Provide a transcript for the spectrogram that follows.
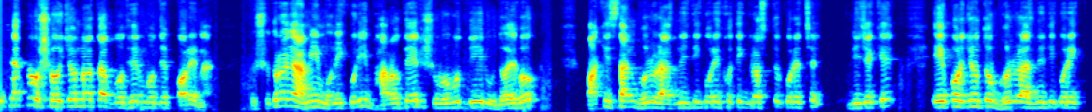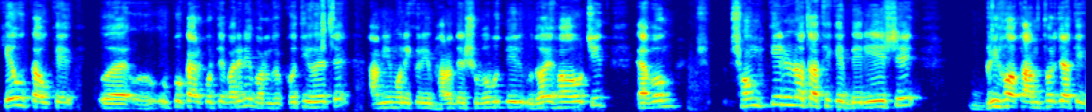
এটা তো সৌজন্যতা বোধের মধ্যে পড়ে না। সুতরাং আমি মনে করি ভারতের শুভবুদ্ধির উদয় হোক পাকিস্তান ভুল রাজনীতি করে ক্ষতিগ্রস্ত করেছে নিজেকে। এ পর্যন্ত ভুল রাজনীতি করে কেউ কাউকে উপকার করতে পারেনি বরং ক্ষতি হয়েছে। আমি মনে করি ভারতের শুভবুদ্ধির উদয় হওয়া উচিত এবং সংকীর্ণতা থেকে বেরিয়ে এসে বৃহৎ আন্তর্জাতিক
